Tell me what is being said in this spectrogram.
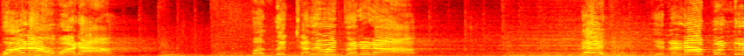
வாடா வாடா! வந்து கதவை தரடா டேய் என்னடா பண்ற?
